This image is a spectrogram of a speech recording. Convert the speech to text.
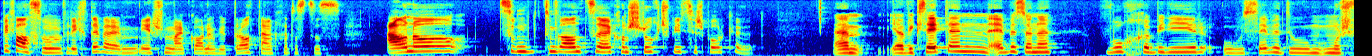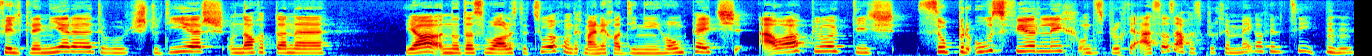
befassen, wo man vielleicht eben im ersten Moment gar nicht daran denken dass das auch noch zum, zum ganzen Konstrukt Spitzensport gehört. Ähm, ja, wie sieht denn eben so eine Woche bei dir aus? Eben, du musst viel trainieren, du studierst und nachher dann äh, ja, noch das, wo alles dazukommt. Ich meine, ich habe deine Homepage auch angeschaut, die ist super ausführlich und es braucht ja auch so Sachen, es braucht ja mega viel Zeit. Mhm.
